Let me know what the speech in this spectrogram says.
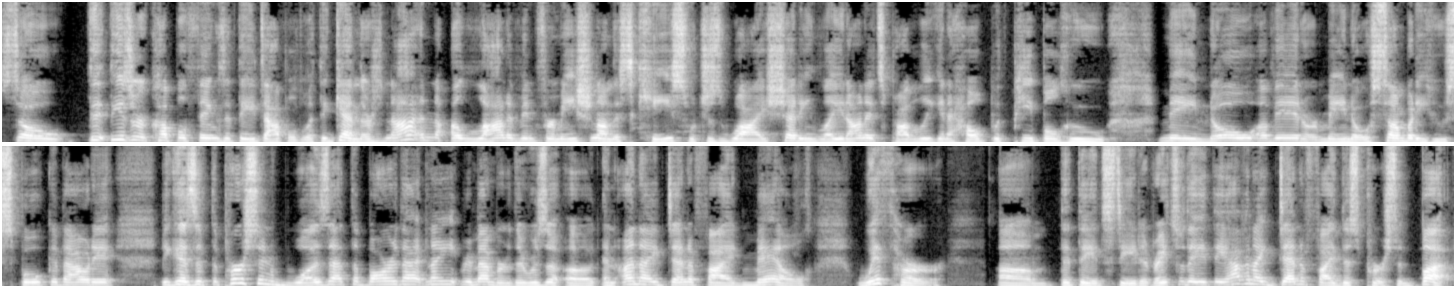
So th- these are a couple things that they dabbled with. Again, there's not an, a lot of information on this case, which is why shedding light on it's probably going to help with people who may know of it or may know somebody who spoke about it. Because if the person was at the bar that night, remember there was a, a an unidentified male with her um, that they had stated, right? So they they haven't identified this person, but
